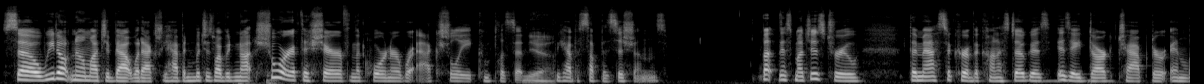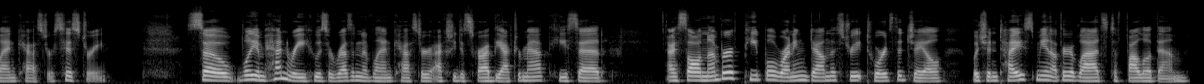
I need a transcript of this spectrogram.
So we don't know much about what actually happened, which is why we're not sure if the sheriff and the coroner were actually complicit. Yeah. We have suppositions. But this much is true. The massacre of the Conestogas is a dark chapter in Lancaster's history. So, William Henry, who is a resident of Lancaster, actually described the aftermath. He said, I saw a number of people running down the street towards the jail, which enticed me and other lads to follow them.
